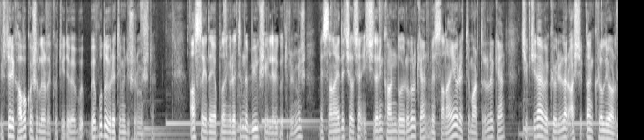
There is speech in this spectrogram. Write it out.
Üstelik hava koşulları da kötüydü ve bu, ve bu da üretimi düşürmüştü. Az sayıda yapılan üretim de büyük şehirlere götürülmüş ve sanayide çalışan işçilerin karnı doyurulurken ve sanayi üretimi arttırılırken çiftçiler ve köylüler açlıktan kırılıyordu.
